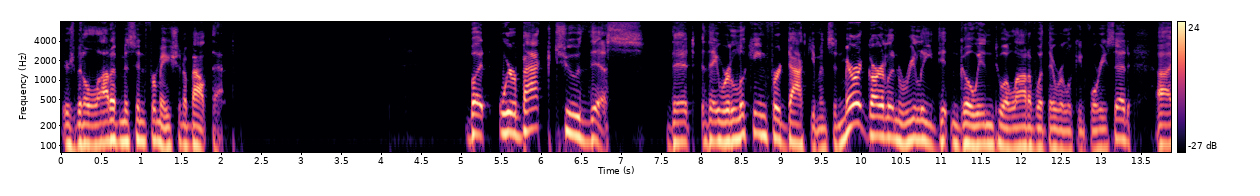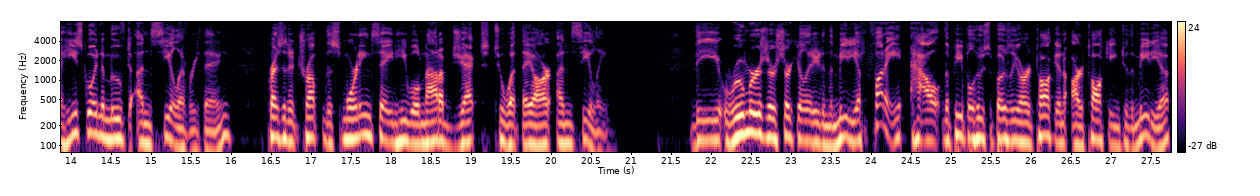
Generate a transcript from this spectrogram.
There's been a lot of misinformation about that. But we're back to this that they were looking for documents, and Merrick Garland really didn't go into a lot of what they were looking for. He said uh, he's going to move to unseal everything. President Trump this morning saying he will not object to what they are unsealing the rumors are circulating in the media. Funny how the people who supposedly aren't talking are talking to the media,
